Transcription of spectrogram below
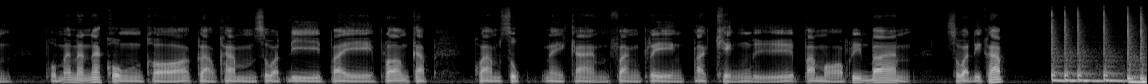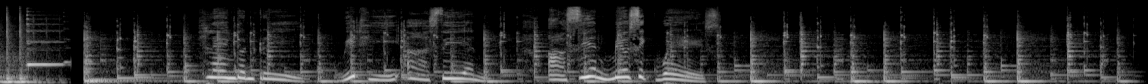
ผมอนันต์นาคงขอกล่าวคำสวัสดีไปพร้อมกับ ความสุขในการฟังเพลงปลาเข่งหรือปลาหมอพื้นบ้าน สวัสดีครับ เพลงดนตรี วิถีอาเซียน ASEAN Music Ways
